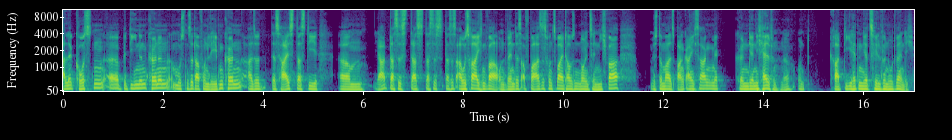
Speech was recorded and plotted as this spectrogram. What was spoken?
alle Kosten äh, bedienen können, mussten sie davon leben können. Also das heißt, dass die ähm, ja, dass es, dass, dass, es, dass es ausreichend war. Und wenn das auf Basis von 2019 nicht war, müsste man als Bank eigentlich sagen, wir können dir nicht helfen. Ne? Und gerade die hätten jetzt Hilfe notwendig.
